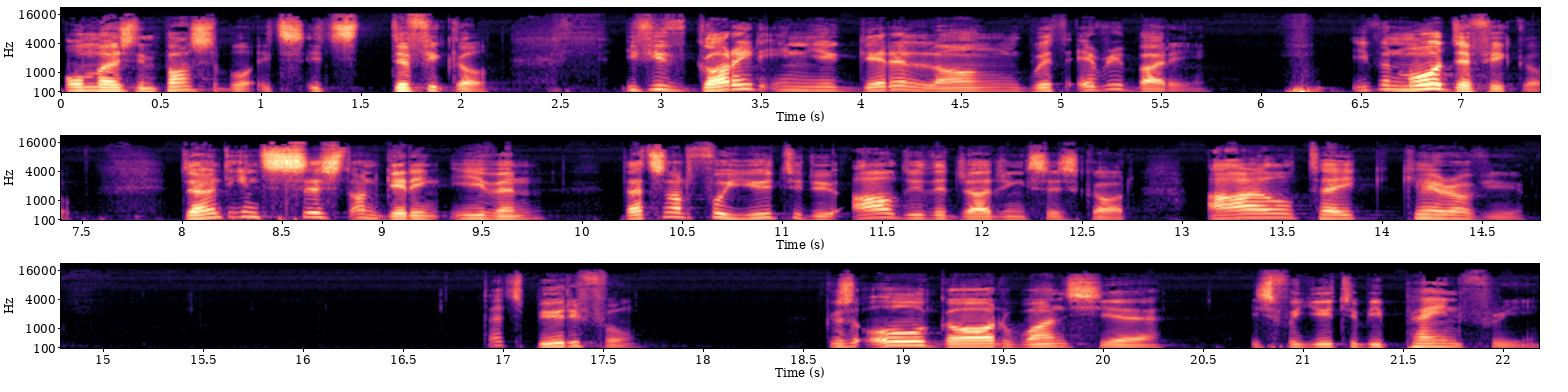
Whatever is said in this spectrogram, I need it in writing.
almost impossible. It's, it's difficult. If you've got it in you, get along with everybody. Even more difficult. Don't insist on getting even. That's not for you to do. I'll do the judging, says God. I'll take care of you. That's beautiful. Because all God wants here is for you to be pain free,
